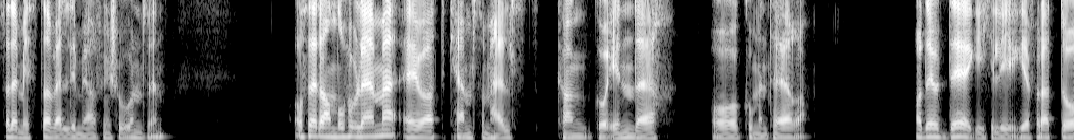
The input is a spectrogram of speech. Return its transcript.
Så det mista veldig mye av funksjonen sin. Og så er det andre problemet er jo at hvem som helst kan gå inn der og kommentere. Og det er jo det jeg ikke liker, for da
